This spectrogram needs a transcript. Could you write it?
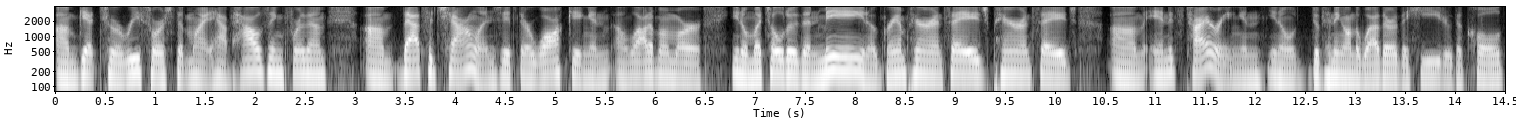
um, get to a resource that might have housing for them, um, that's a challenge if they're walking. And a lot of them are you know much older than me, you know grandparents age, parents age, um, and it's tiring and you know depending on the weather the heat or the cold.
